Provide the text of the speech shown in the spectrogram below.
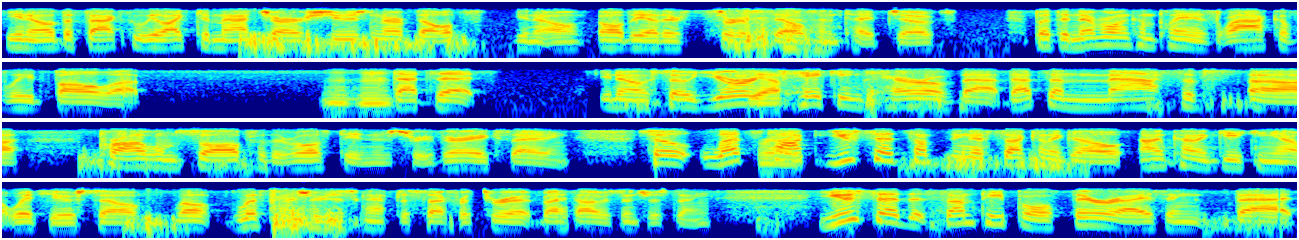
you know, the fact that we like to match our shoes and our belts, you know, all the other sort of salesman type jokes. But the number one complaint is lack of lead follow up. Mm-hmm. That's it. You know, so you're yep. taking care of that. That's a massive uh, problem solved for the real estate industry. Very exciting. So let's right. talk. You said something a second ago. I'm kind of geeking out with you. So, well, listeners are just going to have to suffer through it, but I thought it was interesting. You said that some people are theorizing that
